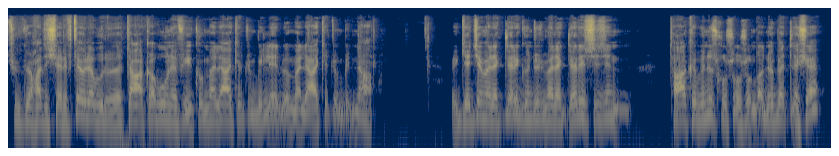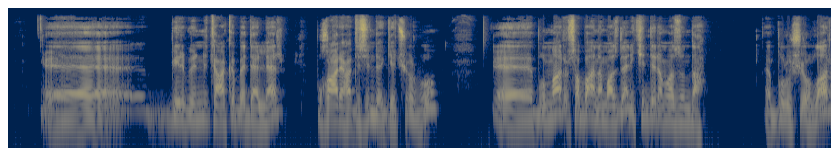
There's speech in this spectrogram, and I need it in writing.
Çünkü hadis-i şerifte öyle buyuruyor. Teakabune fikum melâketun billeyl ve melâketun binnâr. Gece melekleri, gündüz melekleri sizin takibiniz hususunda nöbetleşe birbirini takip ederler. Bukhari hadisinde geçiyor bu. Bunlar sabah namazıyla ikindi namazında e, buluşuyorlar.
